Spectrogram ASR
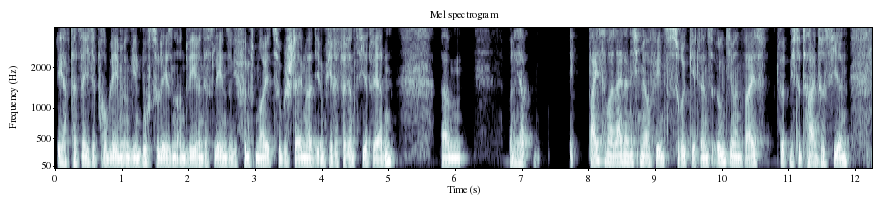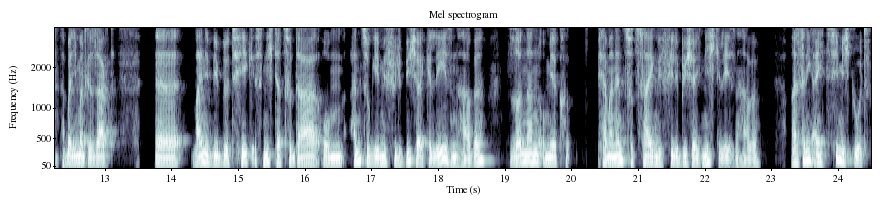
Ich habe tatsächlich das Problem, irgendwie ein Buch zu lesen und während des Lesens irgendwie fünf neue zu bestellen, weil die irgendwie referenziert werden. Ähm, und ich habe weiß aber leider nicht mehr, auf wen es zurückgeht. Wenn es irgendjemand weiß, wird mich total interessieren. Hat mal jemand gesagt, äh, meine Bibliothek ist nicht dazu da, um anzugeben, wie viele Bücher ich gelesen habe, sondern um mir permanent zu zeigen, wie viele Bücher ich nicht gelesen habe. Und das finde ich eigentlich ziemlich gut,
